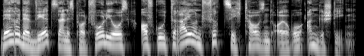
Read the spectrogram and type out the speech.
wäre der Wert seines Portfolios auf gut 43.000 Euro angestiegen.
